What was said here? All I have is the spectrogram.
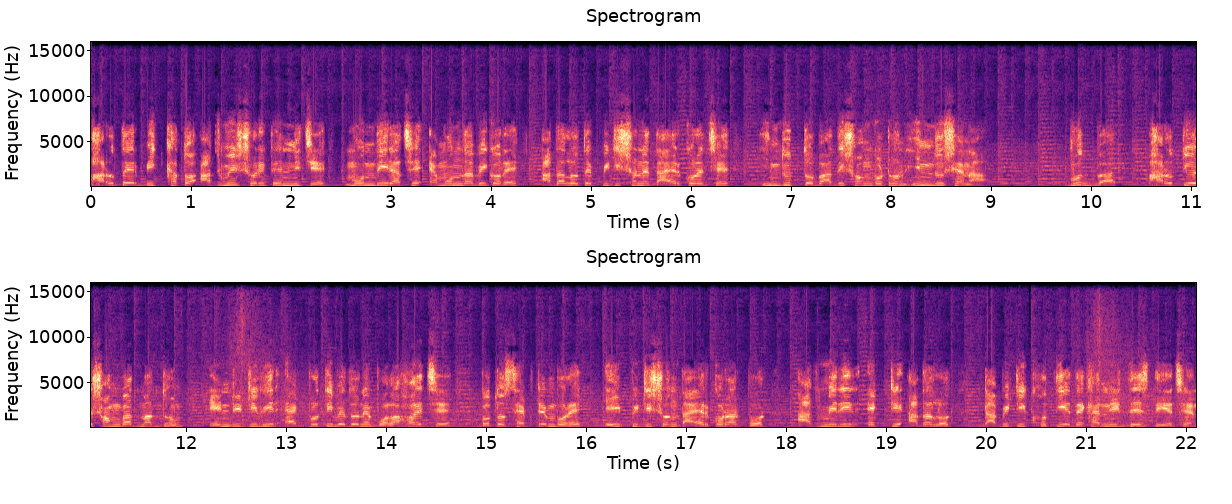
ভারতের বিখ্যাত আজমির শরীফের নিচে মন্দির আছে এমন দাবি করে আদালতে পিটিশনে দায়ের করেছে হিন্দুত্ববাদী সংগঠন হিন্দু সেনা। বুধবার ভারতীয় সংবাদ মাধ্যম এনডিটিভির এক প্রতিবেদনে বলা হয়েছে, গত সেপ্টেম্বরে এই পিটিশন দায়ের করার পর আজমিরির একটি আদালত দাবিটি খতিয়ে দেখার নির্দেশ দিয়েছেন।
